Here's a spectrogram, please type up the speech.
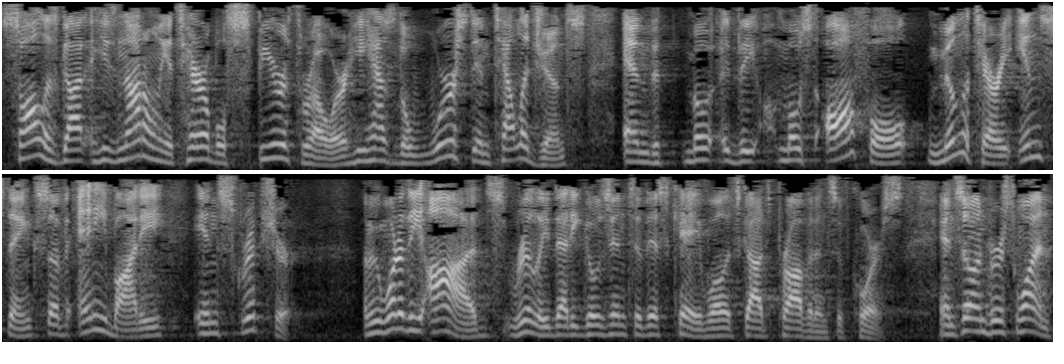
Saul has got, he's not only a terrible spear thrower, he has the worst intelligence and the, the most awful military instincts of anybody in Scripture. I mean, what are the odds, really, that he goes into this cave? Well, it's God's providence, of course. And so in verse 1,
